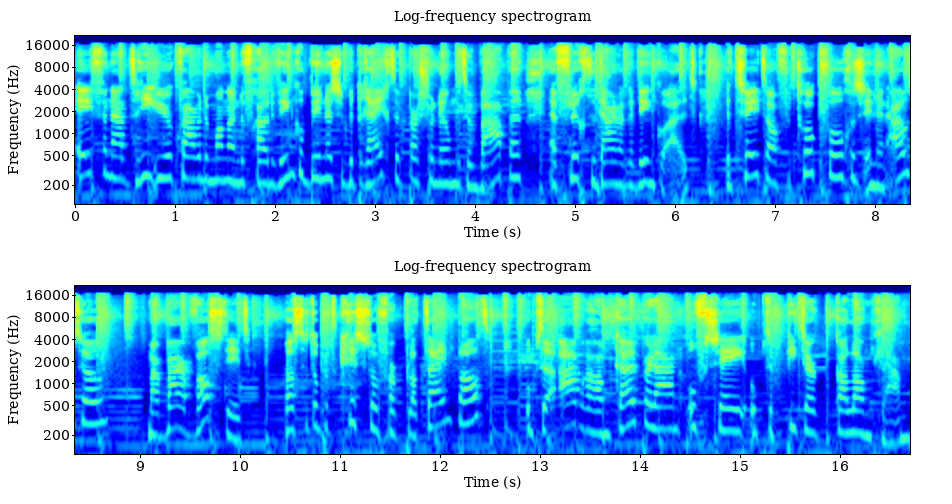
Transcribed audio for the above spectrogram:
Even na drie uur kwamen de man en de vrouw de winkel binnen. Ze bedreigden het personeel met een wapen en vluchtten daarna de winkel uit. Het tweetal vertrok volgens in een auto. Maar waar was dit? Was het op het Christopher Platijnpad, op de Abraham Kuiperlaan of C op de Pieter Kalantlaan?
